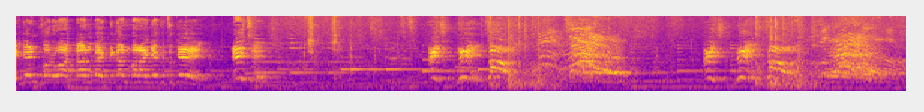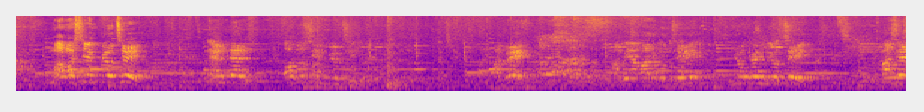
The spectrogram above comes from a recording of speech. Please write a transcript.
Again forward turn back বিধান মারাই দেখে চুকে এই যে এই যে নি sir এই যে নি sir মামা শিল্পী হচ্ছে, and then অত শিল্পী হচ্ছে। পারবে? আমি আবার বলছি ইউ ক্যান হচ্ছে? পাশে।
